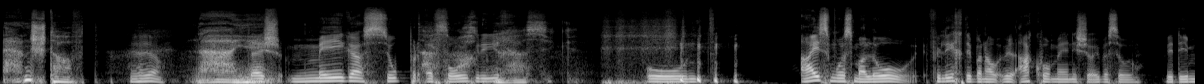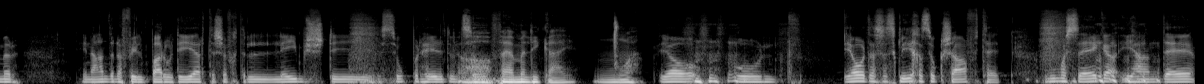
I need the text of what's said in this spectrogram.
Ernsthaft? Ja, ja. Nein. Der ist mega super das erfolgreich. Und eins muss man lassen. Vielleicht eben auch, weil Aquaman ist ja eben so, wird immer in anderen Filmen parodiert. Das ist einfach der lämste Superheld und Ja, so. Family Guy. Mua. Ja, und ja, dass er das Gleiche so geschafft hat. Und ich muss sagen, ich habe den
